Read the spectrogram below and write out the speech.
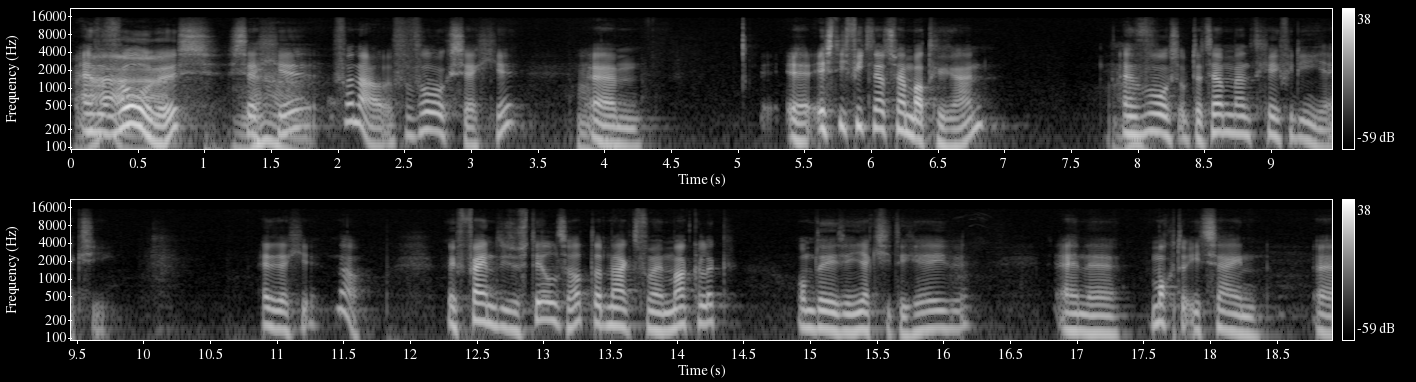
En Ah, vervolgens zeg ja. je, van nou, vervolgens zeg je, hm. ehm, eh, is die fiets naar het zwembad gegaan? En vervolgens op dat moment geef je die injectie. En dan zeg je, nou, fijn dat u zo stil zat. Dat maakt het voor mij makkelijk om deze injectie te geven. En eh, mocht er iets zijn eh,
